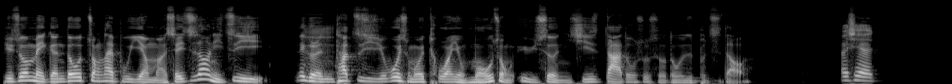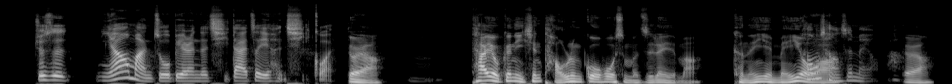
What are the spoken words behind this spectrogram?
比如说每个人都状态不一样嘛，谁知道你自己那个人嗯他自己为什么会突然有某种预设？你其实大多数时候都是不知道。而且就是你要满足别人的期待，这也很奇怪。对啊，嗯，他有跟你先讨论过或什么之类的吗？可能也没有啊通常。是没有吧？对啊，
